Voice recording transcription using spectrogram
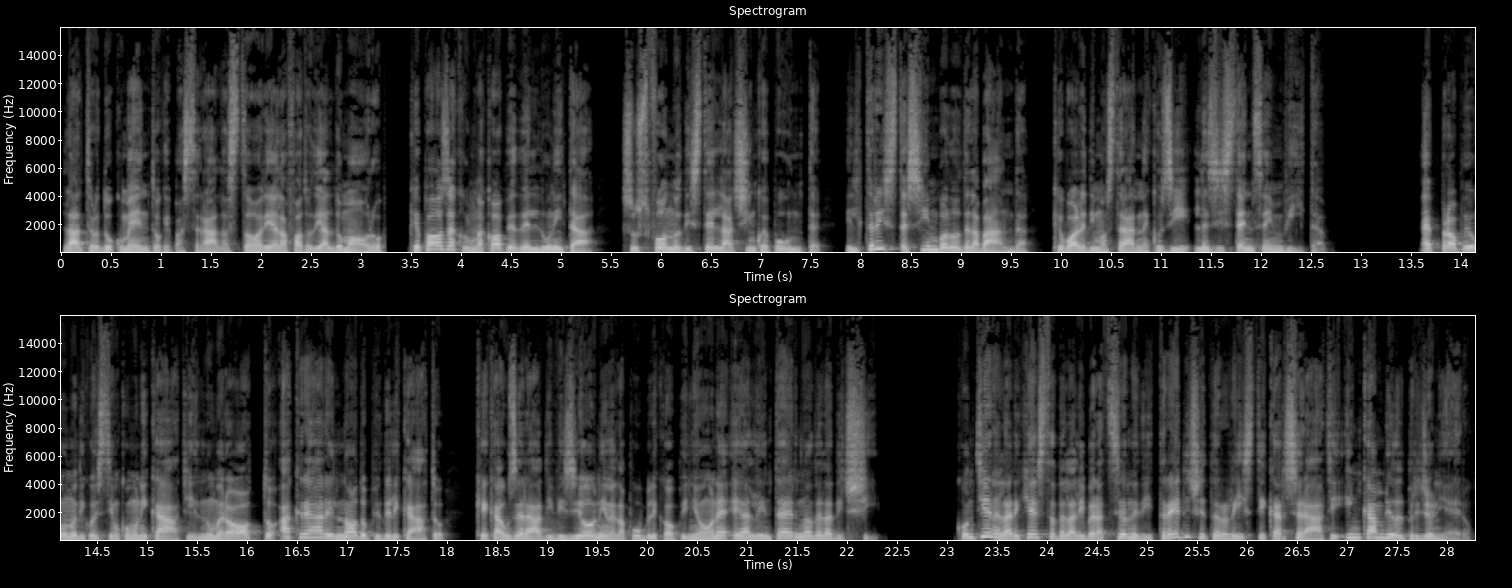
L'altro documento che passerà alla storia è la foto di Aldo Moro, che posa con una copia dell'Unità su sfondo di stella a cinque punte, il triste simbolo della banda, che vuole dimostrarne così l'esistenza in vita. È proprio uno di questi comunicati, il numero 8, a creare il nodo più delicato, che causerà divisioni nella pubblica opinione e all'interno della DC. Contiene la richiesta della liberazione di 13 terroristi carcerati in cambio del prigioniero.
